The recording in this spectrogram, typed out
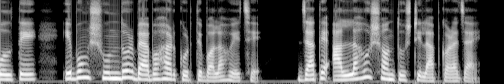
বলতে এবং সুন্দর ব্যবহার করতে বলা হয়েছে, যাতে আল্লাহ সন্তুষ্টি লাভ করা যায়।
